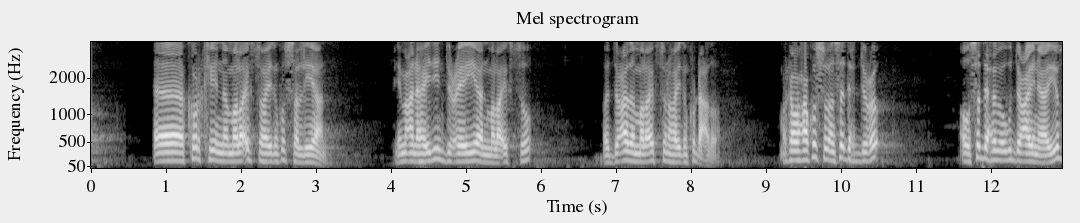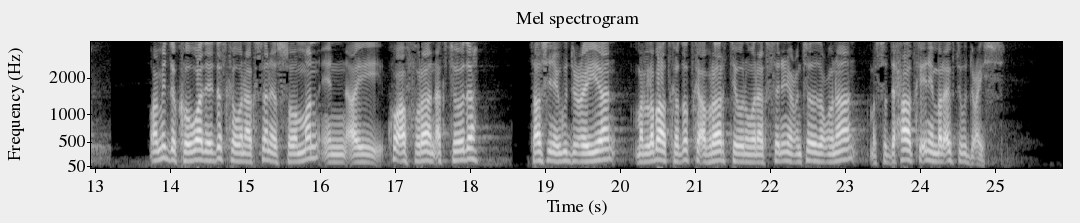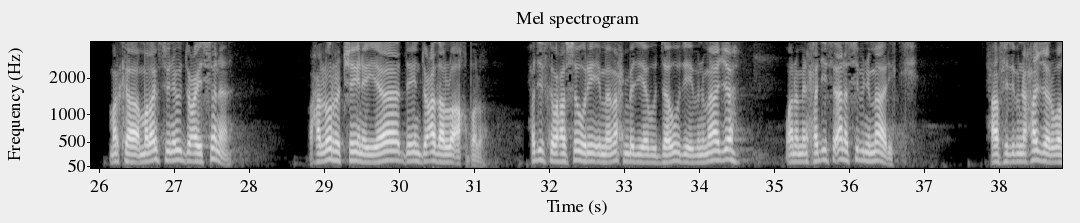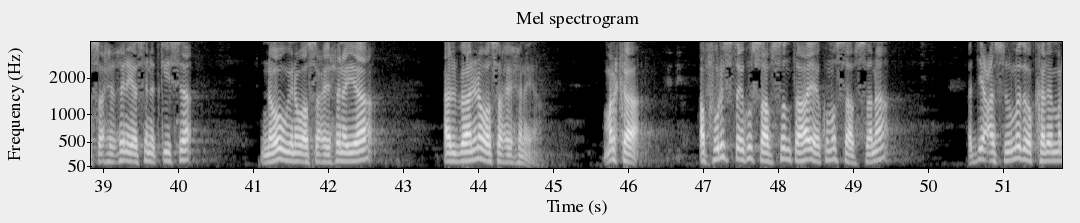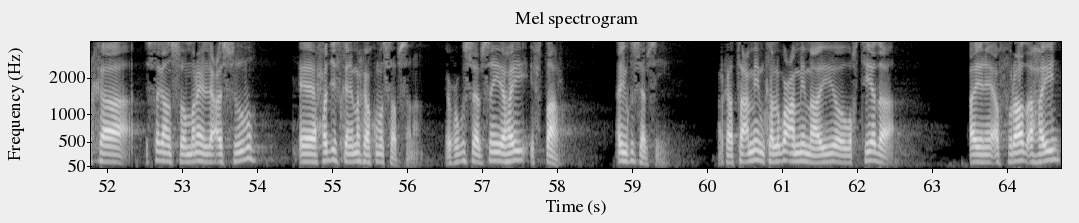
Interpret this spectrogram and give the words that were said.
korkiinna malaa'igtu ha idinku salliyaan. Bimacnaa ha idin duceeyaan malaa'igtu oo ducada malaa'igtuna ha idinku dhacdo. Marka waxaa ku sugan saddex duco ou saddexdaba ugu ducaynaayo. Waa midda koowaad ee dadka wanaagsan ee sooman in ay ku afuraan agtooda taas inay ugu duceeyaan. Mar labaadka dadka abraartee wan wanaagsan inay cuntadooda cunaan mar saddexaadka inay malaa'igtu u ducayso marka malaa'igtu inay u ducaysana waxaa loo rajaynayaa dee in ducada loo aqbalo. Xadiiska waxaa soo wariyey imaam axmed iyo abu daawuud iyo ibnu maajah waana min xadiisi anas ibni malik xaafid ibnu xajar waa saxiixinayaa sanadkiisa nawowina waa saxiixinayaa albaanina waa saxiixinaya. Marka afuristay ku saabsan tahay ee kuma saabsana haddii casuumadoo kale markaa isagaan soomanayn la casuumo xadiiskani markaa kuma saabsanaa wuxuu ku saabsan yahay iftaar. Ayuu ku saabsan yahay. Marka tacmiimka lagu camimaayo wakhtiyada aynay afuraad ahayn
